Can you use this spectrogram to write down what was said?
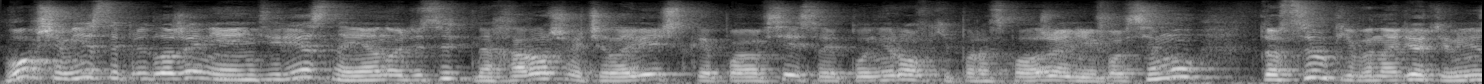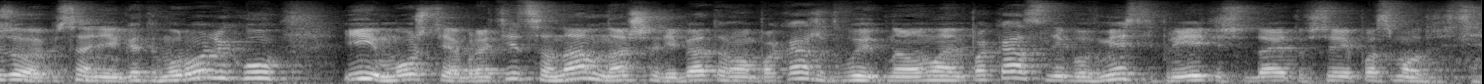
В общем, если предложение интересное и оно действительно хорошее, человеческое по всей своей планировке, по расположению и по всему, то ссылки вы найдете внизу в описании к этому ролику. И можете обратиться нам, наши ребята вам покажут, выйдет на онлайн-показ, либо вместе приедете сюда это все и посмотрите.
